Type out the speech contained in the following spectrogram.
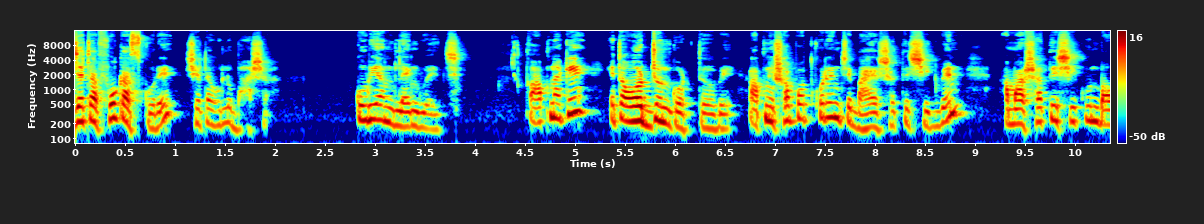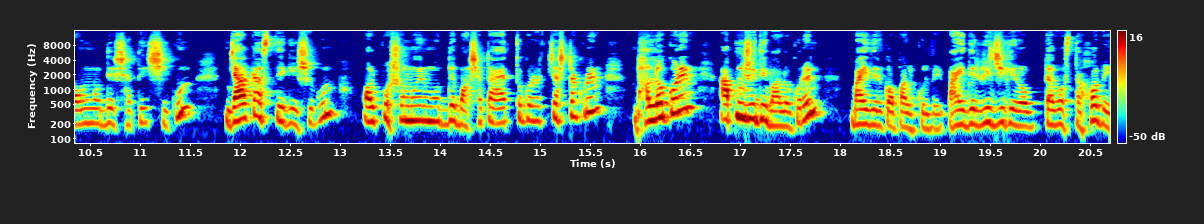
যেটা ফোকাস করে সেটা হলো ভাষা, কোরিয়ান ল্যাঙ্গুয়েজ তো আপনাকে এটা অর্জন করতে হবে। আপনি শপথ করেন যে ভাইয়ের সাথে শিখবেন, আমার সাথে শিখুন বা অন্যদের সাথে শিখুন, যার কাছ থেকে শিখুন, অল্প সময়ের মধ্যে ভাষাটা আয়ত্ত করার চেষ্টা করেন, ভালো করেন, আপনি যদি ভালো করেন, ভাইদের কপাল খুলবে, ভাইদের রিজিকের ব্যবস্থা হবে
